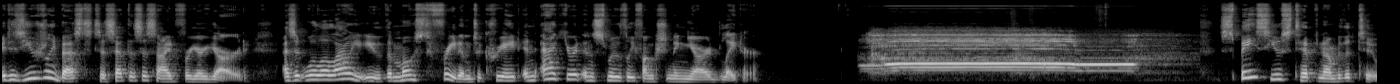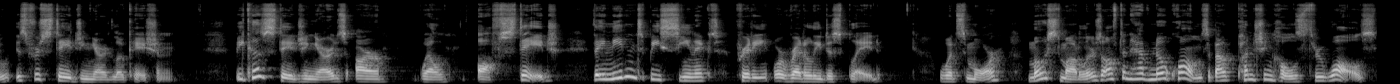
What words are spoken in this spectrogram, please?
it is usually best to set this aside for your yard, as it will allow you the most freedom to create an accurate and smoothly functioning yard later. Space use tip number the two is for staging yard location. Because staging yards are, well, off stage, they needn't be scenic, pretty, or readily displayed. What's more, most modelers often have no qualms about punching holes through walls,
